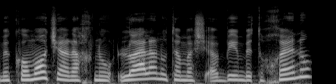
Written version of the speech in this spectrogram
מקומות שאנחנו, לא היה לנו את המשאבים בתוכנו,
